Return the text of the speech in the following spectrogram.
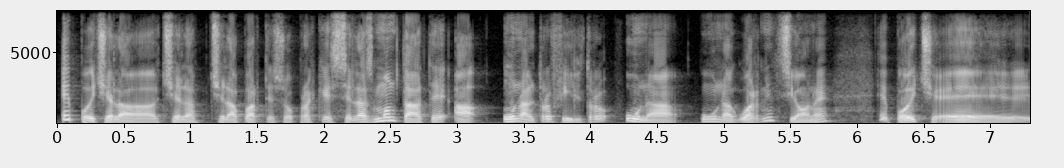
e poi c'è la, c'è, la, c'è la, parte sopra che se la smontate ha un altro filtro, una, una guarnizione e poi c'è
